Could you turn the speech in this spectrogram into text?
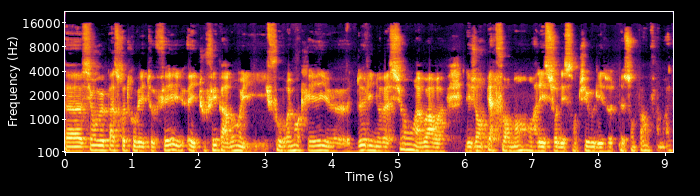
Euh, si on veut pas se retrouver étouffé, étouffé pardon, il faut vraiment créer euh, de l'innovation, avoir euh, des gens performants, aller sur des sentiers où les autres ne sont pas. Enfin bref.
